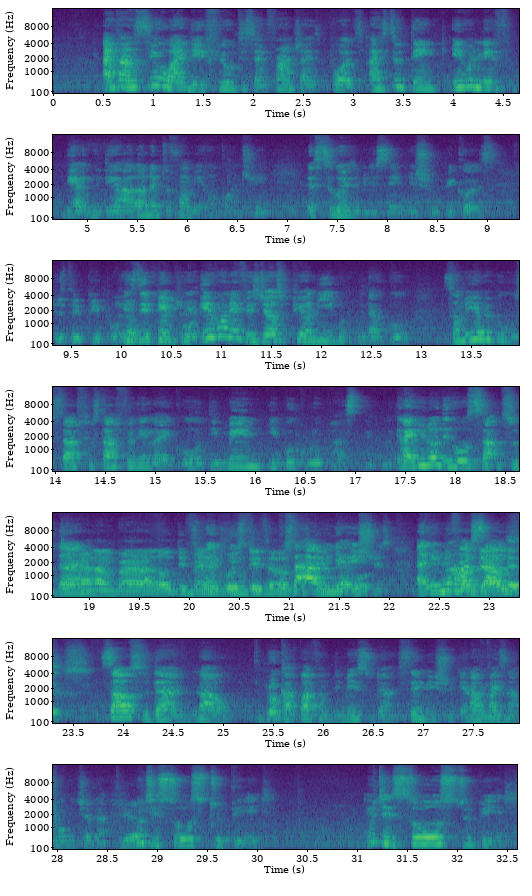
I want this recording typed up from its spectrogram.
I can see why they feel disenfranchised, but I still think even if they are, they allow them to form their own country, it's still going to be the same issue because It's the people, it's not the the, people. country. Even if it's just purely Igbo people that go, some Igbo people will start will start feeling like oh the main Igbo group has the, like you know the whole South Like Sudan. Anambra and all different different Igbo states, will start having their Igbo- issues. Like you know how different South dialects. South Sudan now broke apart from the main Sudan, same issue. They're now Mhm. fighting among each other, Yeah. which is so stupid. Which is so stupid.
